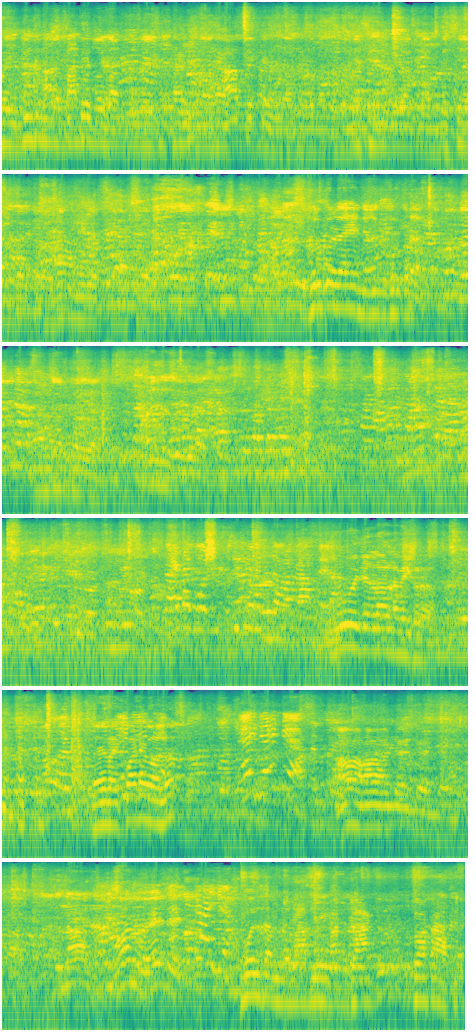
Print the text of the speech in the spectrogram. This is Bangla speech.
ওই বাদ দেবো এসে থাকব আচ্ছা বেশি বেশি আছে দূর করে রাখেনি অনেক দূর করে আছে জোর করে আছে অনেক দূর করে আছে ওই যে লালটা বের করো। এই ভাই কটা হলো হ্যাঁ হ্যাঁ বলতাম না আপনি রাগ ছটা আছে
